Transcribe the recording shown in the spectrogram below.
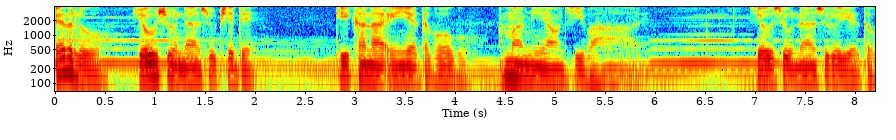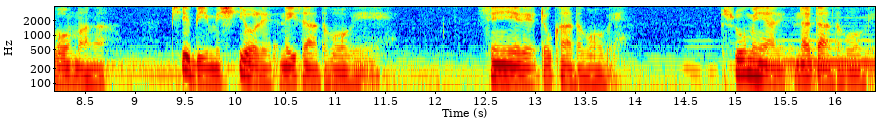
အဲ့ဒါလိုရုပ်ရှုနံရှုဖြစ်တဲ့ဒီခန္ဓာအိမ်ရဲ့သဘောကိုအမှန်မြင်အောင်ကြည့်ပါတဲ့ ရုပ်ရှုနံရှုတို့ရဲ့သဘောမှန်ကဖြစ်ပြီးမရှိတော့တဲ့အိဋ္ဌသဘောပဲဆင်းရဲတဲ့ဒုက္ခသဘောပဲအဆိုးမရတဲ့အနတ္တသဘောပဲ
